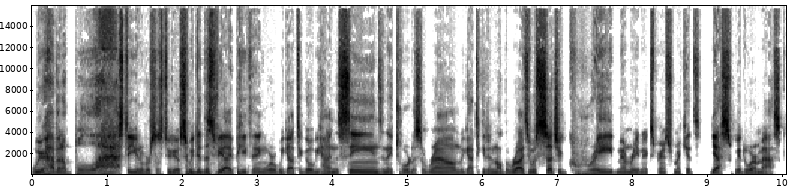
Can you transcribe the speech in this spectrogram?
we were having a blast at Universal Studios. So we did this VIP thing where we got to go behind the scenes and they toured us around. We got to get in all the rides. It was such a great memory and experience for my kids. Yes, we had to wear a mask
